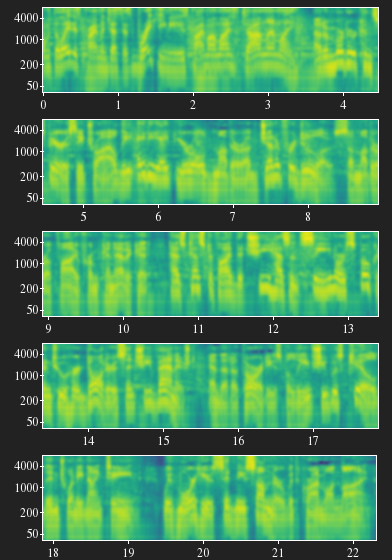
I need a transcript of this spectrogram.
with the latest crime and justice breaking news, Crime Online's John Lemley. At a murder conspiracy trial, the 88 year old mother of Jennifer Dulos, a mother of five from Connecticut, has testified that she hasn't seen or spoken to her daughter since she vanished, and that authorities believe she was killed in 2019. With more, here's Sydney Sumner with Crime Online.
